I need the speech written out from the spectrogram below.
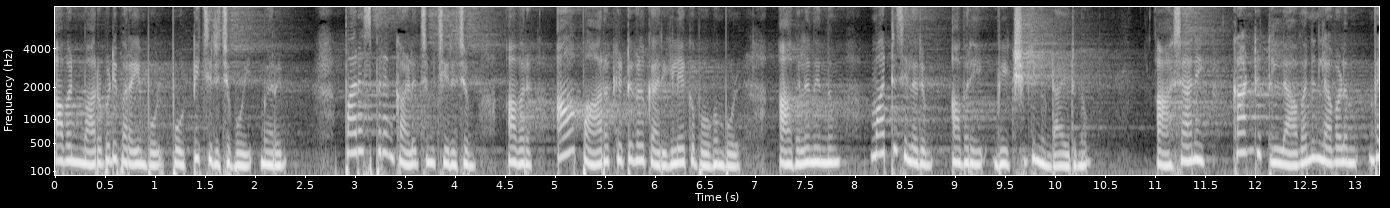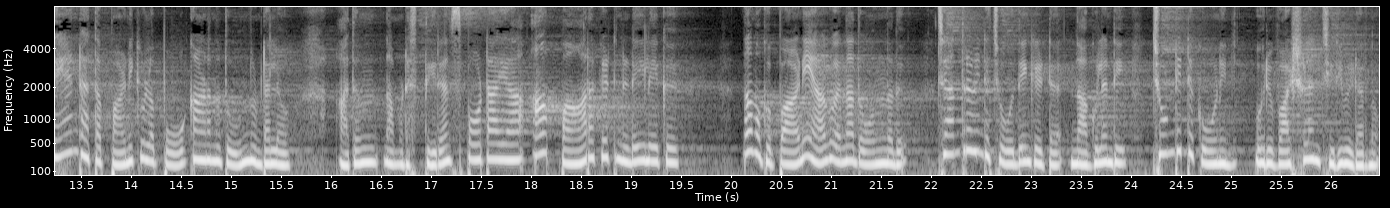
അവൻ മറുപടി പറയുമ്പോൾ പൊട്ടിച്ചിരിച്ചുപോയി മെറിൻ. പരസ്പരം കളിച്ചും ചിരിച്ചും അവർ ആ പാറക്കെട്ടുകൾക്കരികിലേക്ക് പോകുമ്പോൾ അകലെ നിന്നും മറ്റു ചിലരും അവരെ വീക്ഷിക്കുന്നുണ്ടായിരുന്നു. ആശാനെ കണ്ടിട്ടില്ല. അവനും ലവളും വേണ്ടാത്ത പണിക്കുള്ള പോക്കാണെന്ന് തോന്നുന്നുണ്ടല്ലോ. അതും നമ്മുടെ സ്ഥിരം സ്പോട്ടായ ആ പാറക്കെട്ടിനിടയിലേക്ക്. നമുക്ക് പണിയാകുമെന്നാ തോന്നുന്നത്. ചന്ദ്രുവിന്റെ ചോദ്യം കേട്ട് നകുലന്റെ ചുണ്ടിന്റെ കോണിൽ ഒരു വഷളൻ ചിരി വിടർന്നു.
